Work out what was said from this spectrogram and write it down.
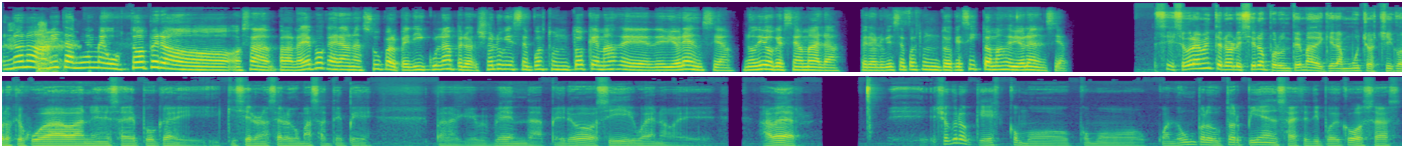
No, no, a mí también me gustó, pero, o sea, para la época era una super película, pero yo le hubiese puesto un toque más de, violencia. No digo que sea mala, pero le hubiese puesto un toquecito más de violencia. Sí, seguramente no lo hicieron por un tema de que eran muchos chicos los que jugaban en esa época y quisieron hacer algo más ATP para que venda. Pero sí, bueno, eh, a ver, yo creo que es como, como cuando un productor piensa este tipo de cosas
